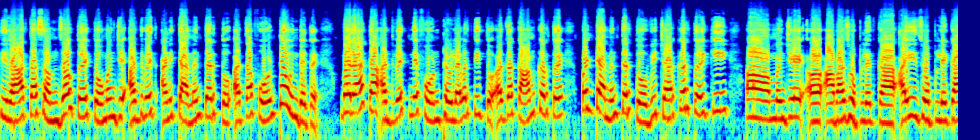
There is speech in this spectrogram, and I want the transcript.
तिला आता समजावतोय तो म्हणजे अद्वैत आणि त्यानंतर तो आता फोन ठेवून देतोय. बरं आता अद्वैतने फोन ठेवल्यावरती तो आता काम करतोय पण त्यानंतर तो विचार करतोय की म्हणजे आबा झोपलेत का आई झोपले का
